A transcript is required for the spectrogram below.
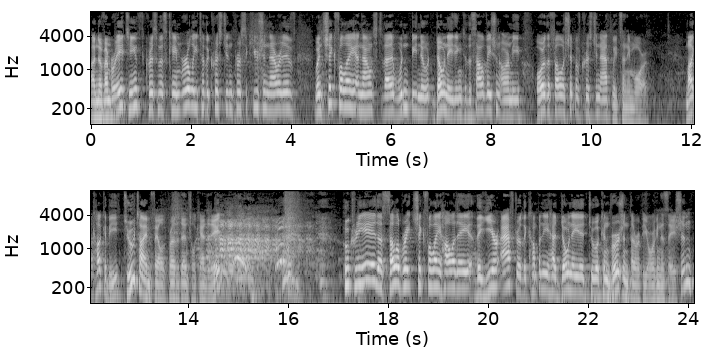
On November 18th, Christmas came early to the Christian persecution narrative when Chick fil A announced that it wouldn't be no- donating to the Salvation Army or the Fellowship of Christian Athletes anymore. Mike Huckabee, two time failed presidential candidate, who created a Celebrate Chick fil A holiday the year after the company had donated to a conversion therapy organization,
